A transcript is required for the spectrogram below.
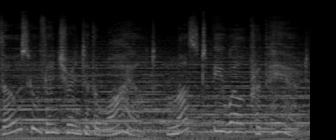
Those who venture into the wild must be well prepared.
